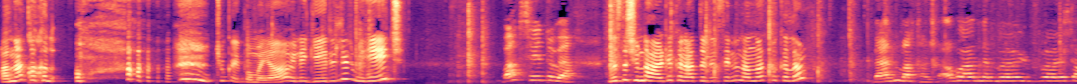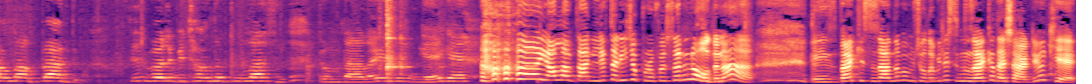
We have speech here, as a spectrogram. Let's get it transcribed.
Anlat bakalım. Çok ayıp ama ya. Öyle gerilir mi hiç? Bak seni de ver. Nasıl şimdi harika kanatların senin? Anlat bakalım. Ben bakar ama annem böyle böyle tane bendim. Siz böyle bir tane bularsın. Yorumlarlayın ge ge. Ay Allah'ım sen Lifter iyice profesyonel oldun ha. Ee, belki siz anlamamış olabilirsiniz arkadaşlar. Diyor ki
